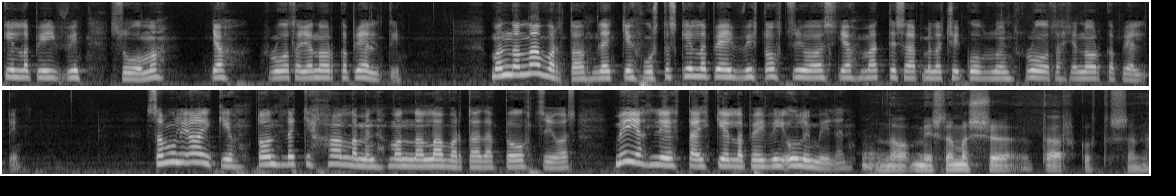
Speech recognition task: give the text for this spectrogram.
kiellä päivi suoma ja ruota ja norka pelti. Manna lavarta leikki vuostas kiellä päivi tohtsioas ja Matti Säpmelä kouluin ruota ja norka pelti. Samuli Aiki, ton lekki hallamen manna lavartaa täppä ohtsioas. Meidän liehtäi kielläpäivi ulimilen. No, missä myös tarkoitus on,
